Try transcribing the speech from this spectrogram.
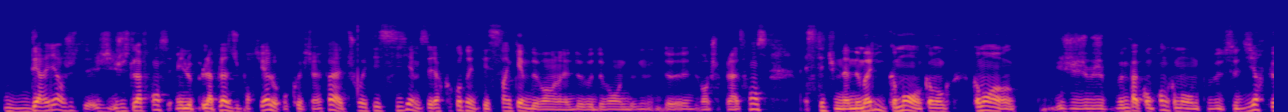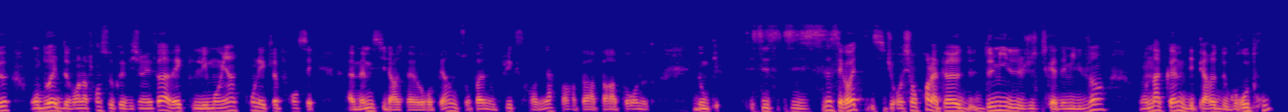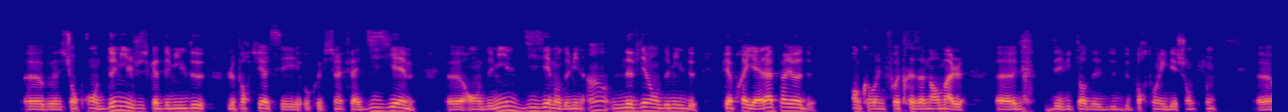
derrière juste, juste la France. Mais la place du Portugal au coefficient UEFA a toujours été sixième. C'est-à-dire que quand on était cinquième devant, de- devant, de- de- devant le championnat de France, c'était une anomalie. Comment, comment je ne peux même pas comprendre comment on peut se dire que on doit être devant la France au coefficient UEFA avec les moyens qu'ont les clubs français, Euh, même si les résultats européens ne sont pas non plus extraordinaires par, rapport aux nôtres. Donc, ça, c'est qu'en fait, si, on prend la période de 2000 jusqu'à 2020, on a quand même des périodes de gros trous. Euh, si on prend 2000 jusqu'à 2002, le Portugal, c'est au coefficient FA 10e euh, en 2000, 10e en 2001, 9e en 2002. Puis après, il y a la période, encore une fois très anormale, des victoires de, Porto en Ligue des Champions,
